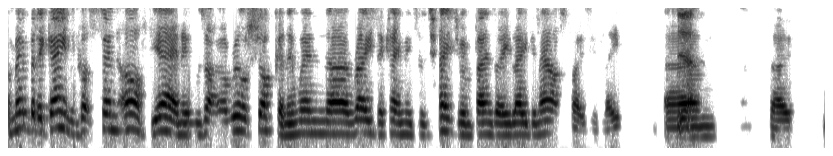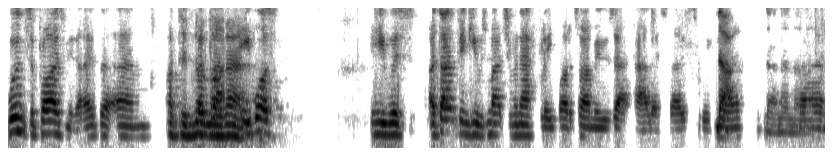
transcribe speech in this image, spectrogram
I remember the game. He got sent off. Yeah, and it was like a real shock. And then when uh, Razor came into the change room, fans they laid him out supposedly. Um, Yeah. So wouldn't surprise me though. But um, I did not but, know but that. he was. He was. I don't think he was much of an athlete by the time he was at Palace, though. To be No. fair. No, no, no. Uh,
